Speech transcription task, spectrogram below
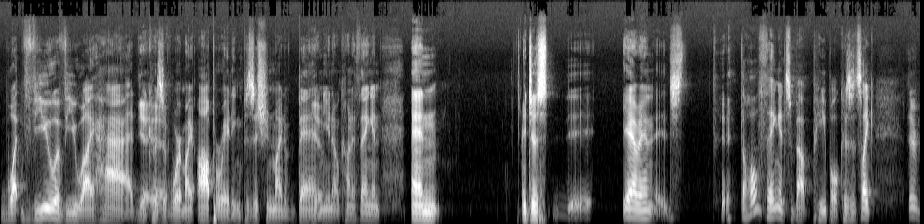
what view of you I had Yeah, because yeah. of where my operating position might have been, Yeah. you know, kind of thing, and and it just eh, yeah man it's the whole thing it's about people because it's like they're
